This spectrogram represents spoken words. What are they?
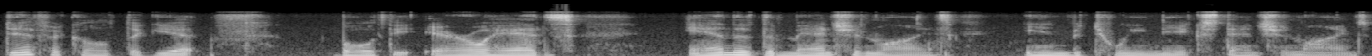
difficult to get both the arrowheads and the dimension lines in between the extension lines.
